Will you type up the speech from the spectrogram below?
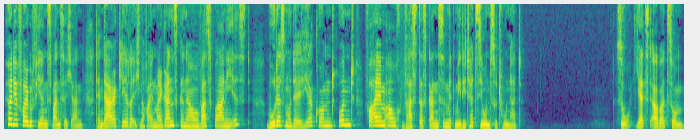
hör dir Folge 24 an, denn da erkläre ich noch einmal ganz genau, was Barney ist, wo das Modell herkommt und vor allem auch, was das Ganze mit Meditation zu tun hat. So, jetzt aber zum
